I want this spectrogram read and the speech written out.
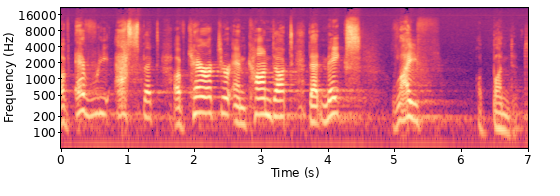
of every aspect of character and conduct that makes life abundant.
